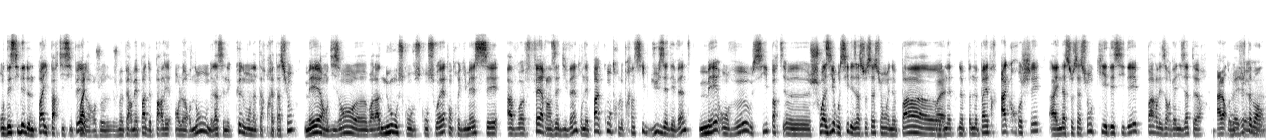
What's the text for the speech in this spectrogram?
ont décidé de ne pas y participer. Alors, je ne me permets pas de parler en leur nom, mais là, ce n'est que de mon interprétation, mais en disant, voilà, nous, ce qu'on, ce qu'on souhaite, entre guillemets, c'est avoir, faire un Z-Event. On n'est pas contre le principe du Z-Event, mais on veut aussi euh, choisir aussi les associations et ne pas, euh, ne, pas être accroché à une association qui est décidée par les organisateurs. Alors, justement,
